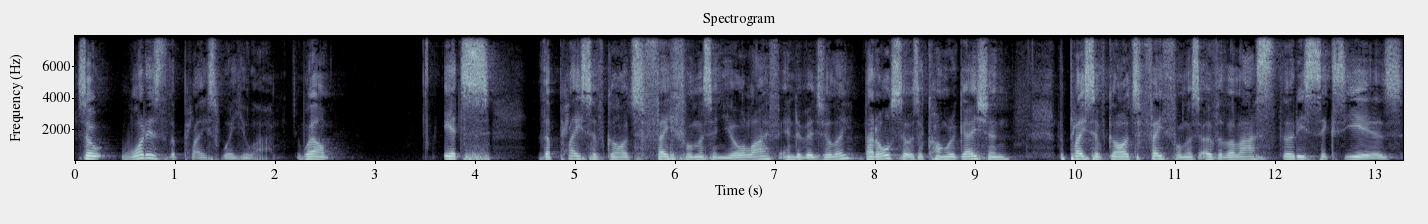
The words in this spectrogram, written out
So, what is the place where you are? Well, it's the place of God's faithfulness in your life individually, but also as a congregation, the place of God's faithfulness over the last 36 years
